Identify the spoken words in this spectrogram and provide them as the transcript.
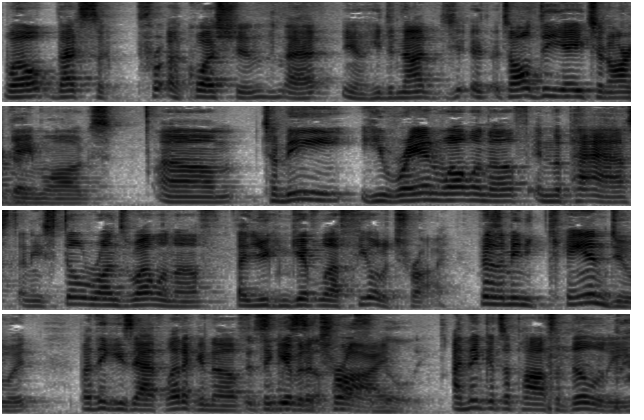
well, that's a, pr- a question that you know he did not. It's all DH in our game logs. Um, to me, he ran well enough in the past, and he still runs well enough that you can give left field a try. That Doesn't mean he can do it, but I think he's athletic enough It's to give it a a try. I think it's a possibility,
